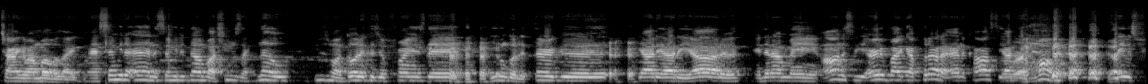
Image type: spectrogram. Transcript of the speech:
trying to get my mother like, man, send me to Ann and send me to Dunbar. She was like, no, you just want to go there because your friends there. You can go to Thurgood, yada yada yada. And then I mean, honestly, everybody got put out of Anacostia after a month because they was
